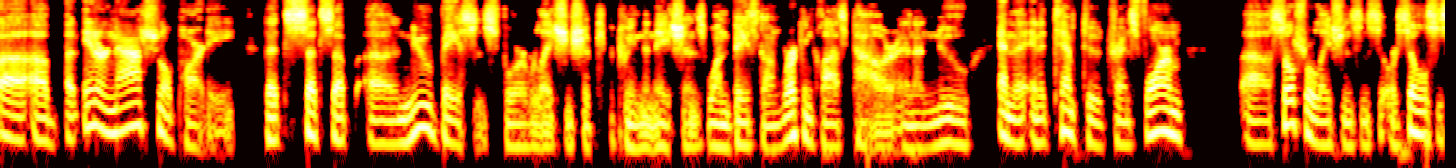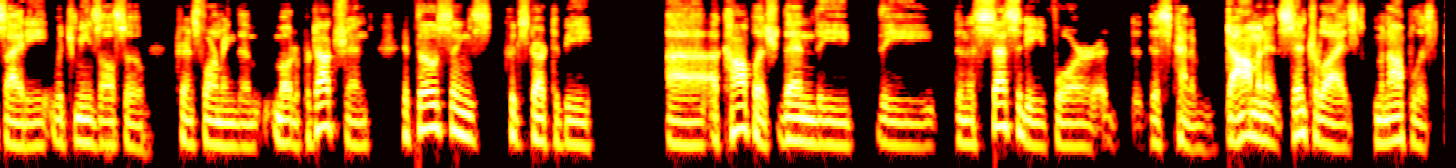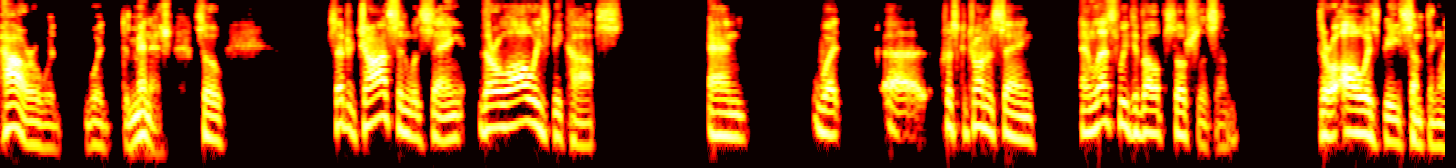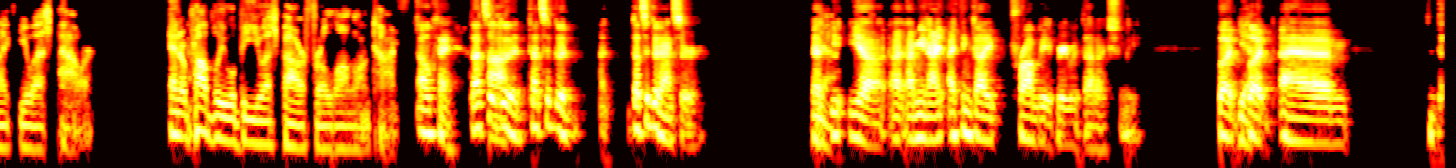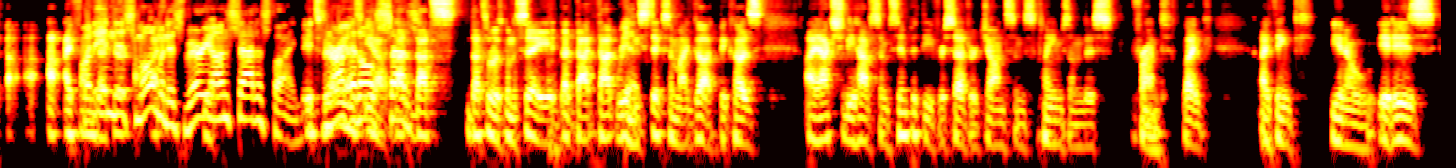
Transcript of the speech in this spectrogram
uh, uh an international party that sets up a new basis for relationships between the nations, one based on working class power and a new and the, an attempt to transform uh, social relations or civil society, which means also transforming the mode of production. If those things could start to be uh, accomplished, then the the the necessity for this kind of dominant, centralized monopolist power would would diminish. So Cedric Johnson was saying there will always be cops, and what uh, Chris Cutrone is saying unless we develop socialism, there will always be something like U.S. power, and it probably will be U.S. power for a long, long time. Okay, that's a uh, good. That's a good. That's a good answer. Uh, yeah, yeah I, I, mean, I, I think I probably agree with that actually, but yeah. but um, I, I find. But in this moment, it's very yeah. unsatisfying. It's, it's very not uns- at all yeah, satisfying. That, that's that's what I was going to say. That that that really sticks in my gut because I actually have some sympathy for Cedric Johnson's claims on this front. Like, I think, you know, it is,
